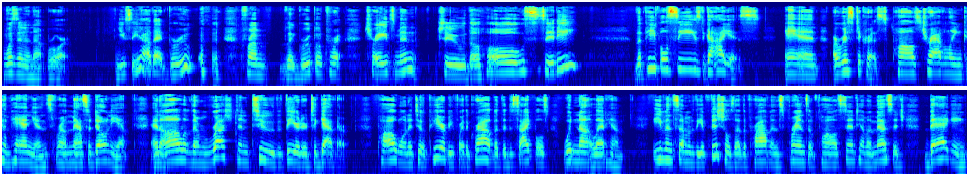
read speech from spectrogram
was in an uproar. You see how that grew from the group of tra- tradesmen to the whole city? The people seized Gaius and Aristarchus, Paul's traveling companions from Macedonia, and all of them rushed into the theater together. Paul wanted to appear before the crowd, but the disciples would not let him. Even some of the officials of the province, friends of Paul, sent him a message begging,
